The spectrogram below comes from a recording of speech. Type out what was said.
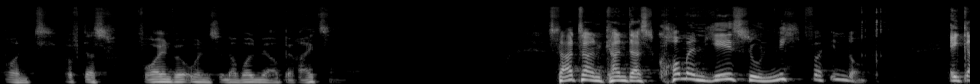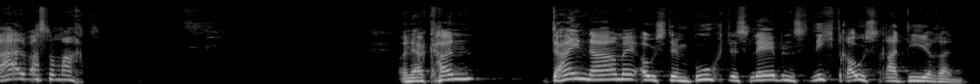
Und auf das freuen wir uns und da wollen wir auch bereit sein. Satan kann das Kommen Jesu nicht verhindern, egal was er macht. Und er kann dein Name aus dem Buch des Lebens nicht rausradieren.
